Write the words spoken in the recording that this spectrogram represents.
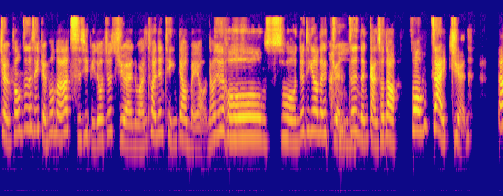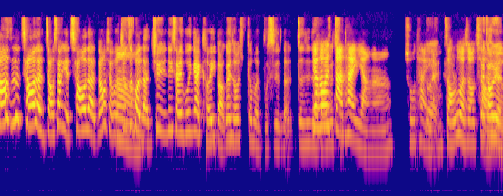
卷风，真的是一卷风，然后此起彼落，就卷完，突然间停掉没有，然后就是轰嗖，你就听到那个卷，真的能感受到风在卷，然后就是超冷，早上也超冷，然后我想说就这么冷，嗯、去立山一步应该可以吧？我跟你说根本不是冷，真是因为它会大太阳啊，出太阳，走路的时候超在高原，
